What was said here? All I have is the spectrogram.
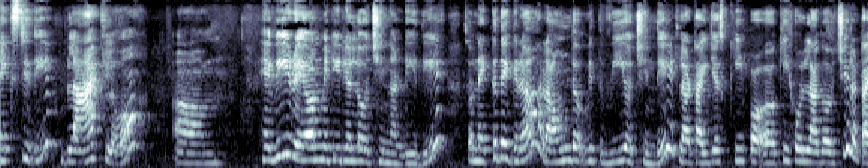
నెక్స్ట్ ఇది బ్లాక్లో హెవీ రేయాన్ మెటీరియల్లో వచ్చిందండి ఇది. సో నెక్ దగ్గర రౌండ్ విత్ వి వచ్చింది. ఇట్లా టై చేసి కీ కీ హోల్ లాగా వచ్చి ఇలా టై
